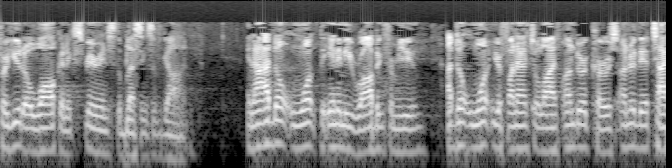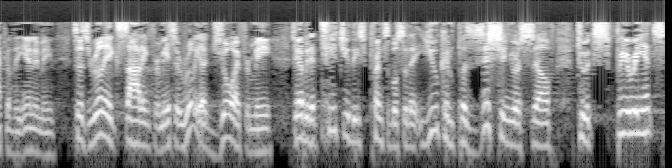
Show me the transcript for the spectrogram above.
for you to walk and experience the blessings of God. And I don't want the enemy robbing from you. I don't want your financial life under a curse, under the attack of the enemy. So it's really exciting for me. It's a really a joy for me to be able to teach you these principles so that you can position yourself to experience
